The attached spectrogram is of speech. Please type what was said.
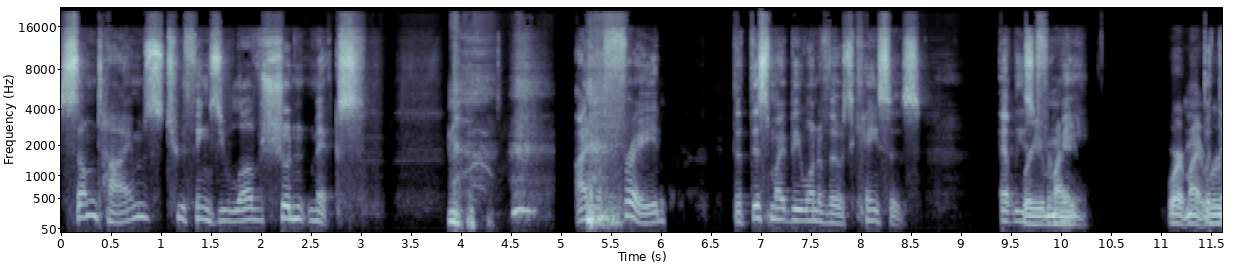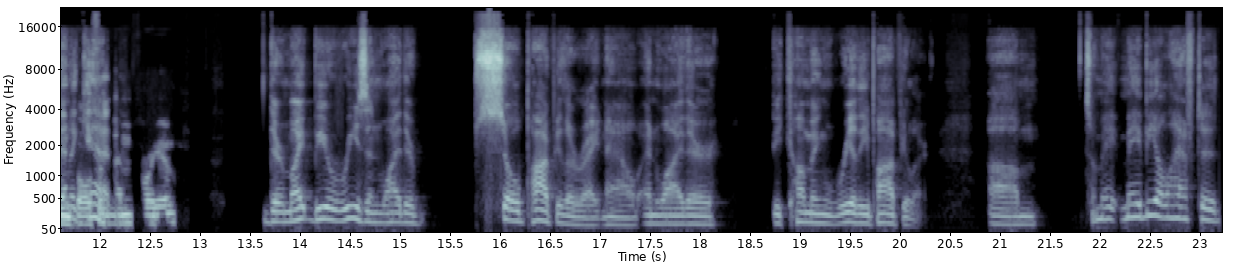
Sometimes two things you love shouldn't mix. I'm afraid that this might be one of those cases, at least for might- me. where it might But ruin both again- of them for you There might be a reason why they're so popular right now and why they're becoming really popular. Um, so may- maybe I'll have to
